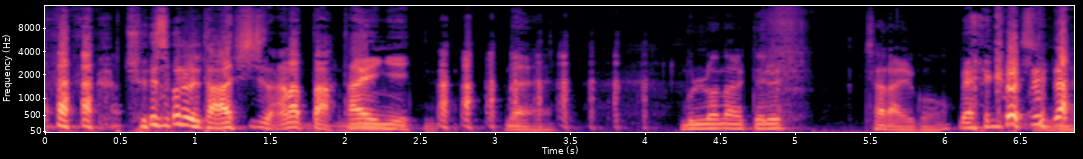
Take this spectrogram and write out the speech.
최선을 다하시진 않았다. 다행히. 네. 물러날 때를 잘 알고. 네 그렇습니다.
